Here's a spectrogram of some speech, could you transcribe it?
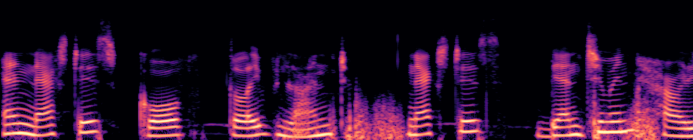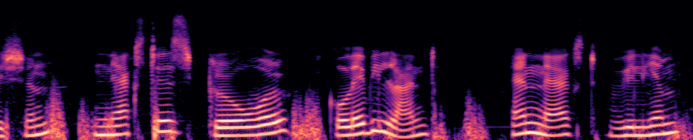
And next is Grover Cleveland. Next is Benjamin Harrison. Next is Grover Cleveland. And next William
